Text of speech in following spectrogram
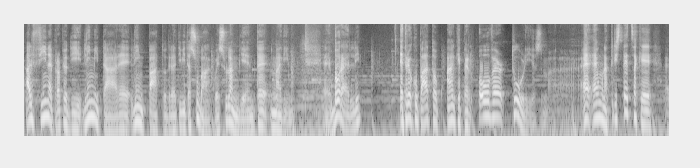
al fine proprio di limitare l'impatto delle attività subacquee sull'ambiente marino. Eh, Borelli è preoccupato anche per overtourism è, è una tristezza che eh,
